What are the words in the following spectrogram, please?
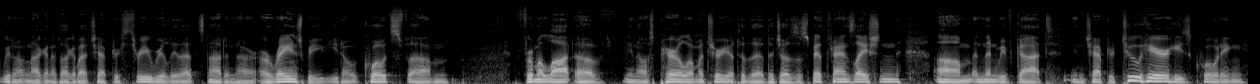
we don't not going to talk about chapter three really. That's not in our, our range. But you know quotes um, from a lot of you know parallel material to the the Joseph Smith translation. Um, and then we've got in chapter two here he's quoting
